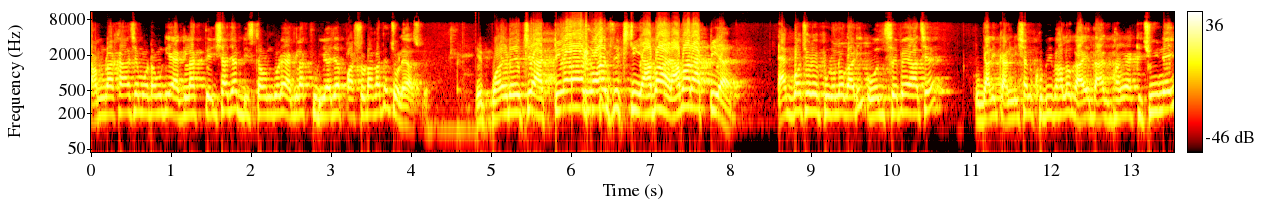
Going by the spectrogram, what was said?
দাম রাখা আছে মোটামুটি এক লাখ তেইশ হাজার ডিসকাউন্ট করে এক লাখ কুড়ি হাজার পাঁচশো টাকাতে চলে আসবে। এরপরে রয়েছে আরটিআর ওয়ান সিক্সটি আবার আবার আরটিআর এক বছরের পুরনো গাড়ি ওল্ড শেপে আছে। গাড়ির কন্ডিশন খুবই ভালো গায়ে দাগ ভাঙা কিছুই নেই।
